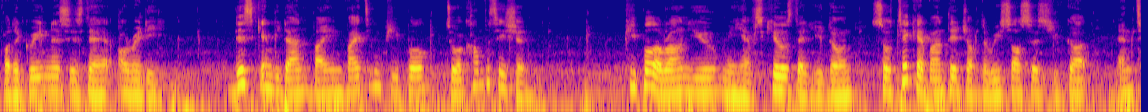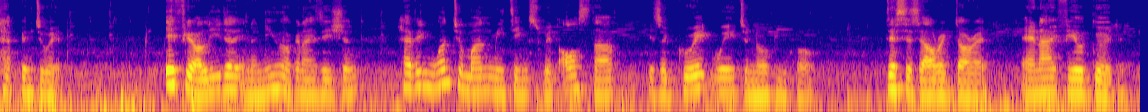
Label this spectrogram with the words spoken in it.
for the greatness is there already. This can be done by inviting people to a conversation. People around you may have skills that you don't, so take advantage of the resources you've got and tap into it. If you're a leader in a new organization, having one to one meetings with all staff is a great way to know people. This is Elric Dorrit, and I feel good.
